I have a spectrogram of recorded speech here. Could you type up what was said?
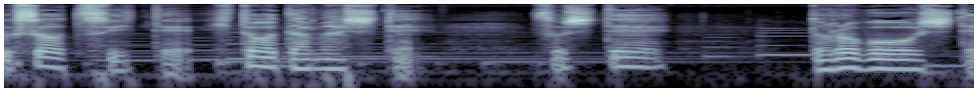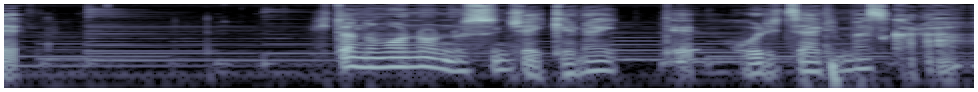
嘘をついて人を騙してそして泥棒をして人のものを盗んじゃいけないって法律ありますから。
